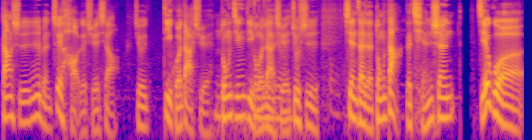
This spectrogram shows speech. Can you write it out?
当时日本最好的学校，就帝国大学，嗯东京帝国大学，就是现在的东大的前身。结果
